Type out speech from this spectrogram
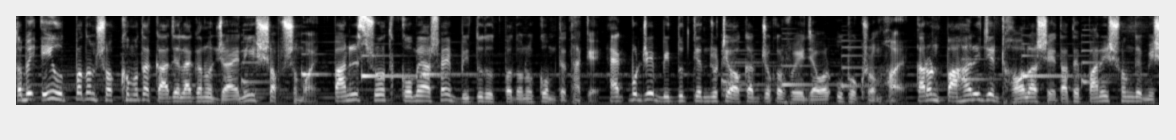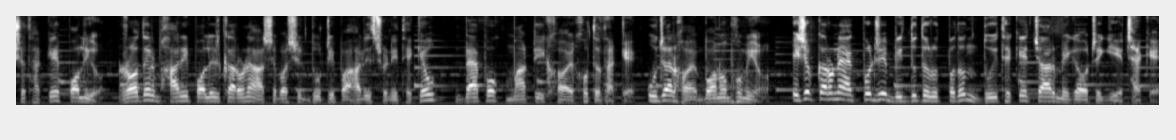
তবে এই উৎপাদন সক্ষমতা কাজে লাগানো যায়নি সবসময়। পানির স্রোত কমে আসায় বিদ্যুৎ উৎপাদনও কমতে থাকে। এক পর্যায়ে বিদ্যুৎ কেন্দ্রটি অকার্যকর হয়ে যাওয়ার উপক্রম হয়। কারণ পাহাড়ি যে ঢল আসে, তাতে পানির সঙ্গে মিশে থাকে পলিও। হ্রদের ভারী পলির কারণে আশেপাশের দুটি পাহাড়ি শ্রেণি থেকেও ব্যাপক মাটি ক্ষয় হতে থাকে। উজাড় হয় বনভূমিও। এসব কারণে এক পর্যায়ে বিদ্যুতের উৎপাদন দুই থেকে চার মেগাওয়াটে গিয়ে থাকে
